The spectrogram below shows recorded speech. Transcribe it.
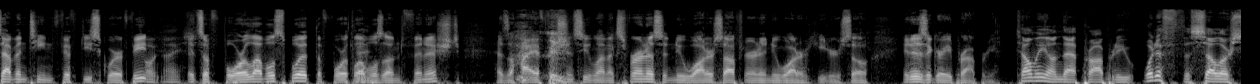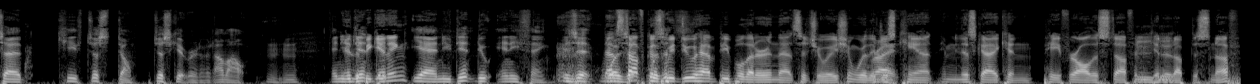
1750 square feet. Oh, nice. It's a four level split. The fourth Okay. level's unfinished. Has a high efficiency Lennox furnace, a new water softener, and a new water heater. So it is a great property. Tell me on that property, what if the seller said, Keith, just dump, just get rid of it. I'm out. Mm-hmm. And you In the didn't do- beginning? yeah, and you didn't do anything. Is it That's tough because we do have people that are in that situation where they just can't. I mean, this guy can pay for all this stuff and get it up to snuff.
